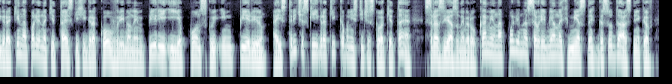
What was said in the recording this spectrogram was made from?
игроки напали на китайских игроков времен империи и японскую империю, а исторические игроки коммунистического Китая с развязанными руками напали на современных местных государственников –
